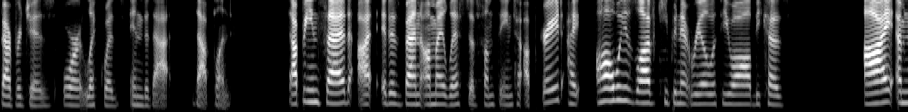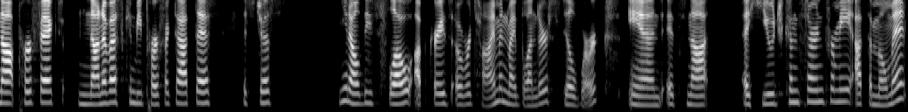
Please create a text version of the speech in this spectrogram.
beverages or liquids into that, that blender. That being said, I, it has been on my list of something to upgrade. I always love keeping it real with you all because I am not perfect. None of us can be perfect at this. It's just, you know, these slow upgrades over time, and my blender still works. And it's not a huge concern for me at the moment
